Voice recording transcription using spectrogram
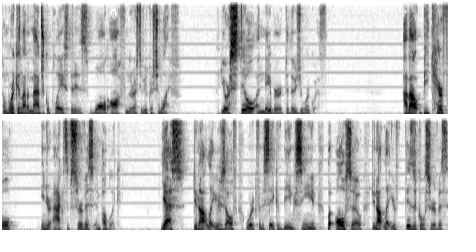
And work is not a magical place that is walled off from the rest of your Christian life. You are still a neighbor to those you work with. How about be careful in your acts of service in public? Yes, do not let yourself work for the sake of being seen, but also do not let your physical service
